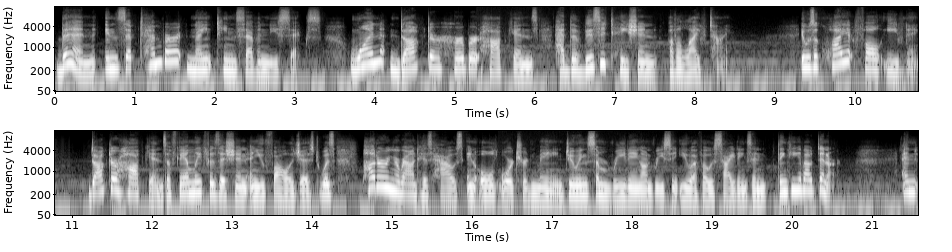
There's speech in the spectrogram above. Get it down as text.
Then, in September 1976, one Dr. Herbert Hopkins had the visitation of a lifetime. It was a quiet fall evening, Dr. Hopkins, a family physician and ufologist, was puttering around his house in Old Orchard, Maine, doing some reading on recent UFO sightings and thinking about dinner. And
